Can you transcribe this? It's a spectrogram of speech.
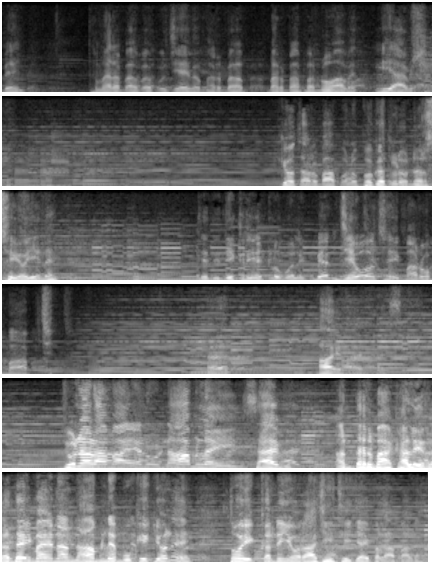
બેન, તમારા બા બાપુજી આવ્યા, મારા મારા બાપા નો આવે એ આવશે. કયો તારો બાપ ઓલો ભગતડો નરસિંહ હોય ને? તેથી દીકરી એટલું બોલી બેન જેવો છે મારો બાપ છે. હે? હાય હાય હાય જુનાળામાં એનું નામ લઈ સાહેબ અંતરમાં ખાલી હૃદયમાં એના નામને મૂકી ગયો ને તોય કનૈયો રાજી થઈ જાય ભલા બાલા.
